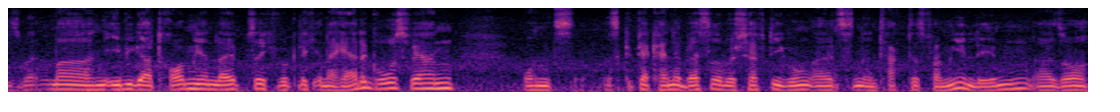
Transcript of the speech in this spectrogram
es war immer ein ewiger Traum hier in Leipzig, wirklich in der Herde groß werden Und es gibt ja keine bessere Beschäftigung als ein intaktes Familienleben. Also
